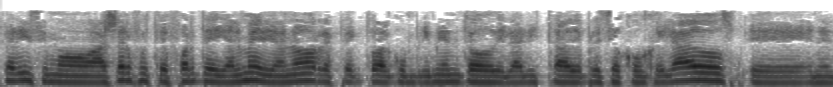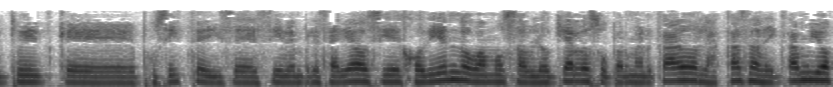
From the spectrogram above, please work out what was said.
Clarísimo, ayer fuiste fuerte y al medio, ¿no? Respecto al cumplimiento de la lista de precios congelados, eh, en el tweet que pusiste dice, si el empresariado sigue jodiendo, vamos a bloquear los supermercados, las casas de cambio,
